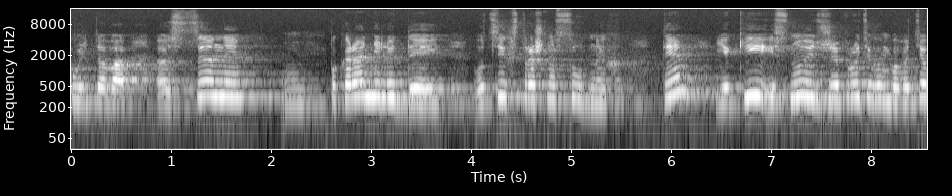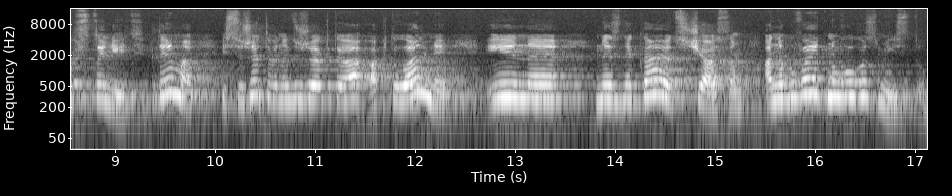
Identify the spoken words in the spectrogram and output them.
культова, е, сцени покарання людей, оцих страшносудних тем, які існують вже протягом багатьох століть. Тема і сюжети вони дуже актуальні і не, не зникають з часом, а набувають нового змісту.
